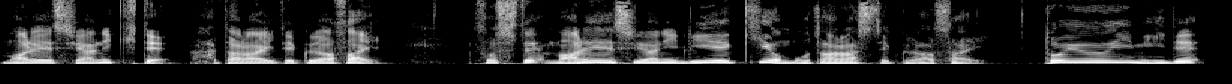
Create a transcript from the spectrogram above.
マレーシアに来て働いてください。そしてマレーシアに利益をもたらしてください。という意味で、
